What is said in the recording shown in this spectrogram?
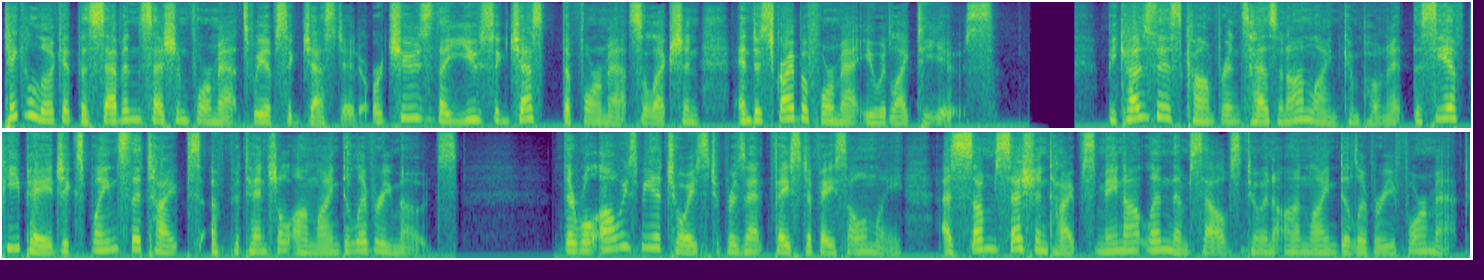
Take a look at the seven session formats we have suggested, or choose the You Suggest the Format selection and describe a format you would like to use. Because this conference has an online component, the CFP page explains the types of potential online delivery modes. There will always be a choice to present face-to-face -face only, as some session types may not lend themselves to an online delivery format.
